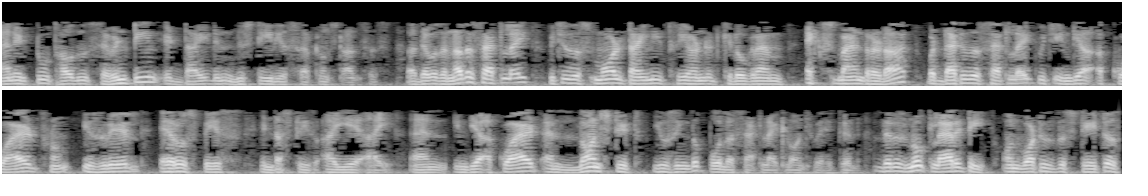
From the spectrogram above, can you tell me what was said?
and in 2017 it died in mysterious circumstances. Uh, there was another satellite which is a small tiny 300 kilogram X-band radar but that is a satellite which India acquired from Israel Aerospace Industries, IAI, and India acquired and launched it using the Polar Satellite Launch Vehicle. There is no clarity on what is the status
